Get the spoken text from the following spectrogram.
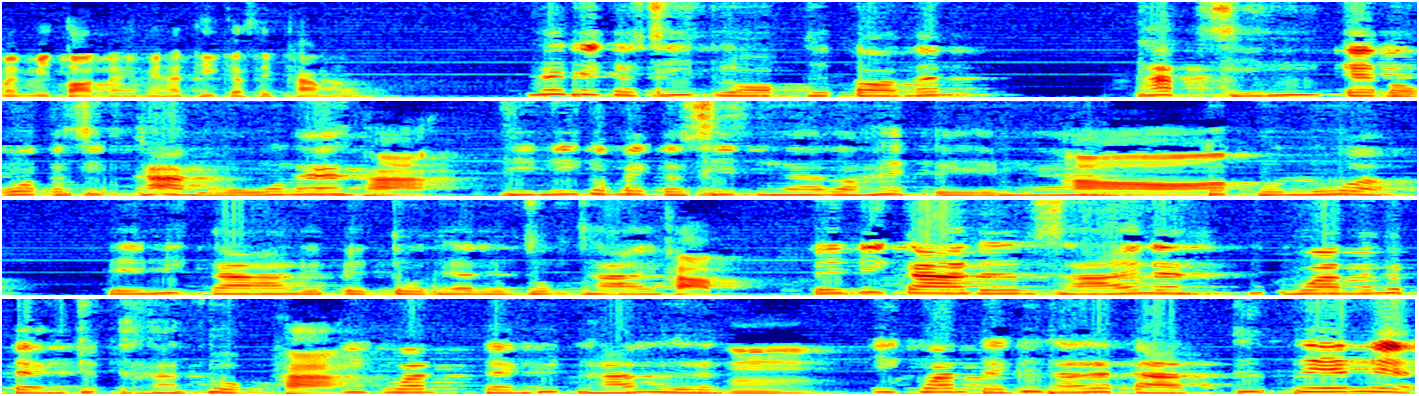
มันมีตอนไหนไหมฮะที่กระซิบข้างหู ไม่ได้กระซิบหรอกคือตอนนั้น ทักษิณแกบอกว่ากระซิบข้างหูนะ ฮะ ทีนี้ก็ไม่กระซิบไงเราให้เปรมไงอ๋อ ทุกคนรู้ว่าเป็นมิกาเนี่ยเป็นตัวแทนลุงสมชาย ครับ เป็นมิกาเดินสายนะวันนึงก็แต่งชุดทหารบกฮะอีกวันแต่งชุดทหารเรืออืมอีกวันแต่งชุดทหารอากาศคือเปรมเนี่ย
